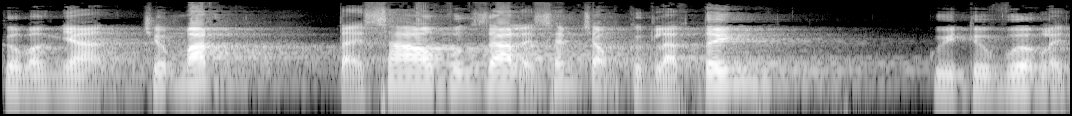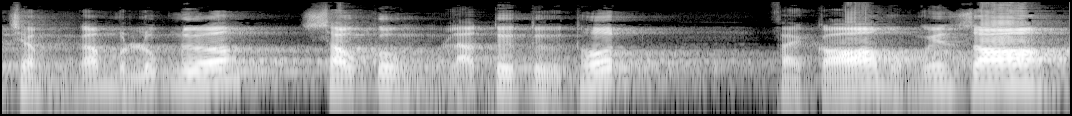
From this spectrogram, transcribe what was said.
Cơ bằng nhạn, trước mắt, Tại sao vương gia lại xem trọng cực lạc tinh? Quy tư vương lại trầm ngâm một lúc nữa, Sau cùng lão từ từ thốt, Phải có một nguyên do,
